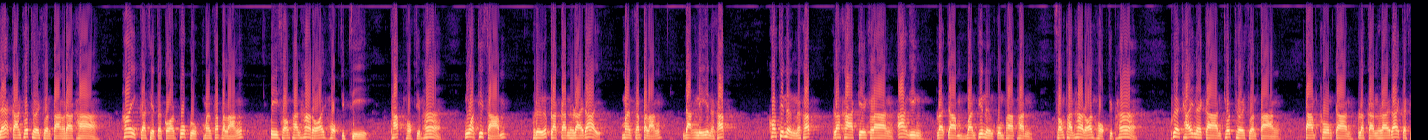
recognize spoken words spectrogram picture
และการชดเชยส่วนต่างราคา ให้เกษตรกรผู้ปลูกมันสำปะหลัง ปี 2564 ทับ65 งวดที่ 3 หรือประกันรายได้ มันสำปะหลังดังนี้นะครับ ข้อที่ 1 นะครับ ราคาเกณฑ์กลางอ้างอิง ประจำวันที่ 1 กุมภาพันธ์ 2565 เพื่อใช้ในการชดเชยส่วนต่าง ตามโครงการประกันรายได้เกษ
